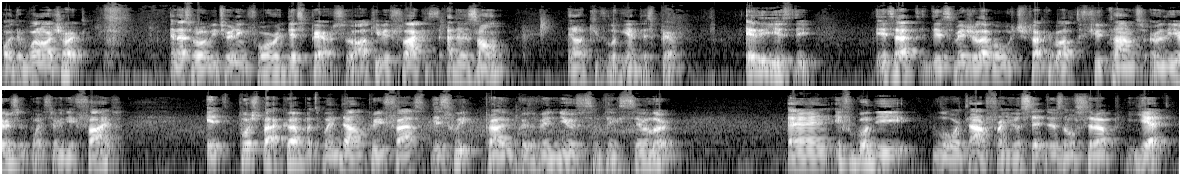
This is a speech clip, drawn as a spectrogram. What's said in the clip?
or the 1 hour chart. And that's what I'll be trading for this pair. So I'll keep it flat at the zone and I'll keep looking at this pair. AUDUSD is at this major level, which we talked about a few times earlier, 0.75. It pushed back up but went down pretty fast this week, probably because of the news or something similar. And if we go on the lower time frame, you'll see there's no setup yet,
